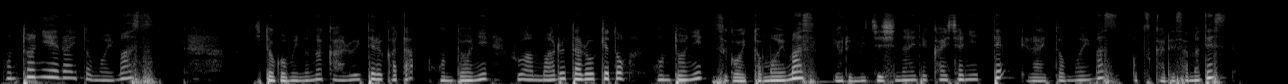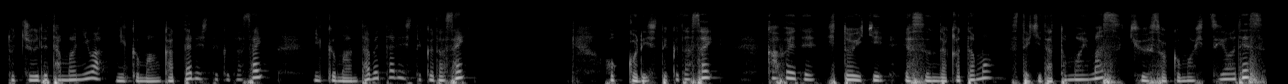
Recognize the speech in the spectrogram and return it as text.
本当に偉いと思います。人混みの中歩いてる方本当に不安もあるだろうけど本当にすごいと思います。夜道しないで会社に行って偉いと思います。お疲れ様です。途中でたまには肉まん買ったりしてください。肉まん食べたりしてください。ほっこりしてください。カフェで一息休んだ方も素敵だと思います。休息も必要です。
